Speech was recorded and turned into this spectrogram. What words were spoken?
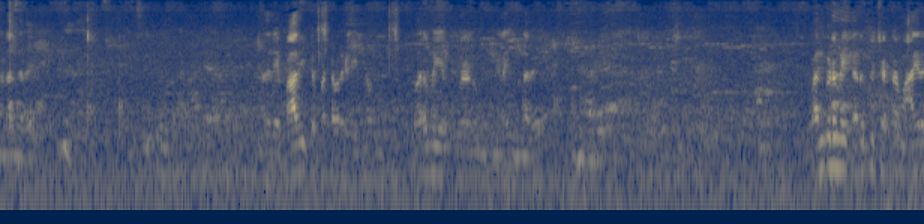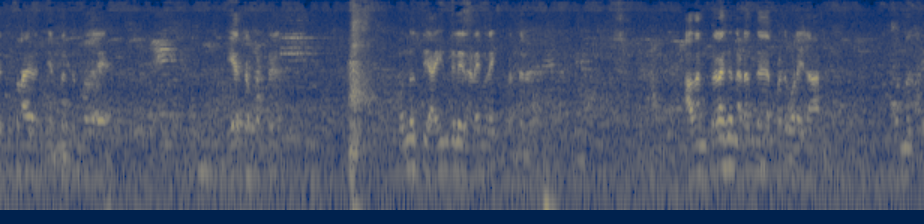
நடந்தது. அதிலே பாதிக்கப்பட்டவர்கள் இன்னும் வறுமையில் உழலும் நிலை உள்ளது. வன்கொடுமை தடுப்புச் சட்டம் ஆயிரத்தி தொள்ளாயிரத்தி எண்பத்தி ஒன்பதிலே இயற்றப்பட்டு தொண்ணூற்றி ஐந்திலே நடைமுறைக்கு வந்தது. அதன் பிறகு நடந்த படுகொலை தான் தொண்ணூற்றி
